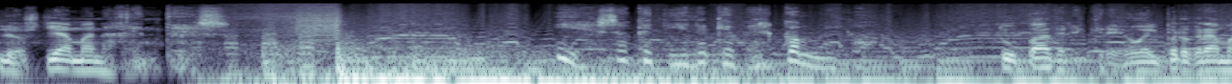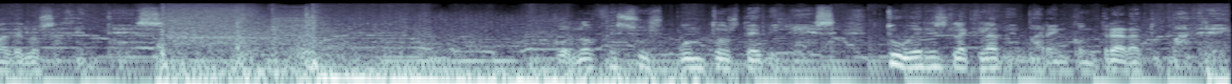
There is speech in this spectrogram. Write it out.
Los llaman agentes. ¿Y eso qué tiene que ver conmigo? Tu padre creó el programa de los agentes. Conoce sus puntos débiles. Tú eres la clave para encontrar a tu padre.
